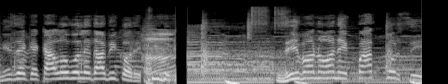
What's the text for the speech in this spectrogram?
নিজেকে কালো বলে দাবি করে। জীবন অনেক পাপ করছি।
